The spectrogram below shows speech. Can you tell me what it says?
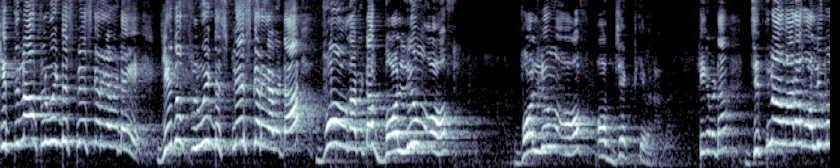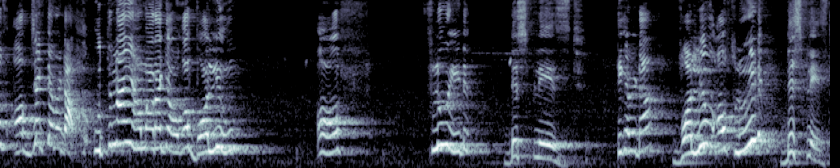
कितना फ्लूइड डिस्प्लेस करेगा बेटा ये? ये जो फ्लूइड डिस्प्लेस करेगा बेटा, वो होगा बेटा volume of volume of object के बराबर। ठीक है बेटा? जितना हमारा वॉल्यूम ऑफ़ ऑब्जेक्ट है बेटा, उतना ही हमारा क्या होगा? वॉल्यूम ऑफ़ फ्लूइड डिस्प्लेस्ड ठीक है बेटा? Volume of fluid displaced.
